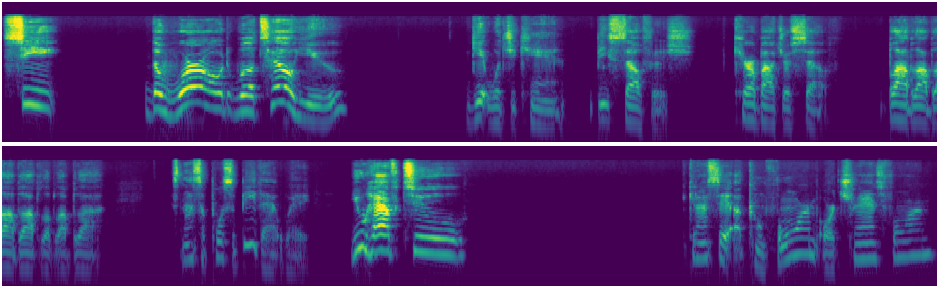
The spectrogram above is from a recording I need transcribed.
See the world will tell you get what you can be selfish care about yourself blah blah blah blah blah blah blah it's not supposed to be that way. You have to, can I say, uh, conform or transform?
